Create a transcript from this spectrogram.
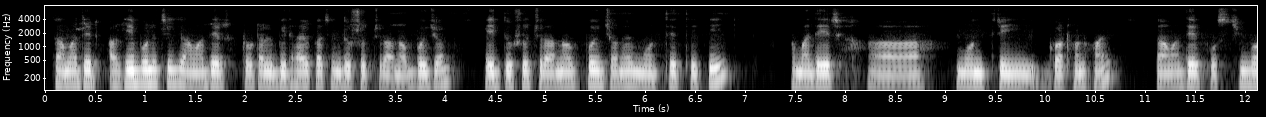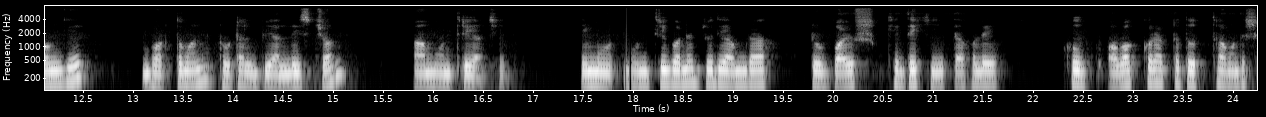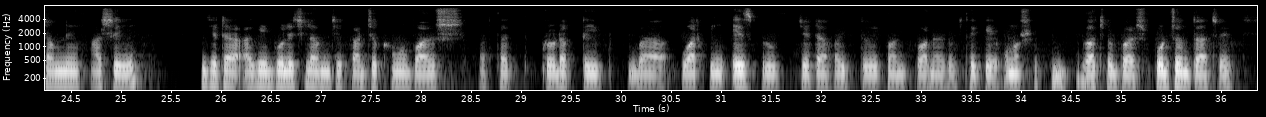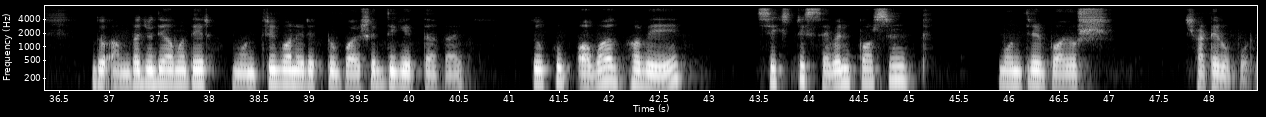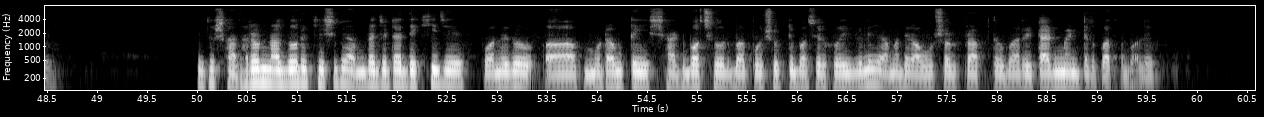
তো আমাদের আগেই বলেছি যে আমাদের টোটাল বিধায়ক আছেন দুশো চুরানব্বই জন। এই দুশো চুরানব্বই জনের মধ্যে থেকেই আমাদের মন্ত্রী গঠন হয়। তো আমাদের পশ্চিমবঙ্গে বর্তমানে টোটাল বিয়াল্লিশ জন আহ মন্ত্রী আছে এই মন্ত্রীগণের যদি আমরা একটু বয়সকে দেখি, তাহলে খুব অবাক করা একটা তথ্য আমাদের সামনে আসে, যেটা আগেই বলেছিলাম যে কার্যক্ষম বয়স অর্থাৎ প্রোডাক্টিভ বা ওয়ার্কিং এজ গ্রুপ যেটা হয়তো এখন পনেরো থেকে উনষাট বছর বয়স পর্যন্ত আছে। কিন্তু আমরা যদি আমাদের মন্ত্রীগণের একটু বয়সের দিকে তাকাই, তো খুব অবাক ভাবে সিক্সটি সেভেন পার্সেন্ট মন্ত্রীর বয়স ষাটের উপরে। কিন্তু সাধারণ নাগরিক হিসেবে আমরা যেটা দেখি যে পনেরো আহ মোটামুটি ষাট বছর বা পঁয়ষট্টি বছর হয়ে গেলেই আমাদের অবসরপ্রাপ্ত বা রিটায়ারমেন্টের কথা বলে।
